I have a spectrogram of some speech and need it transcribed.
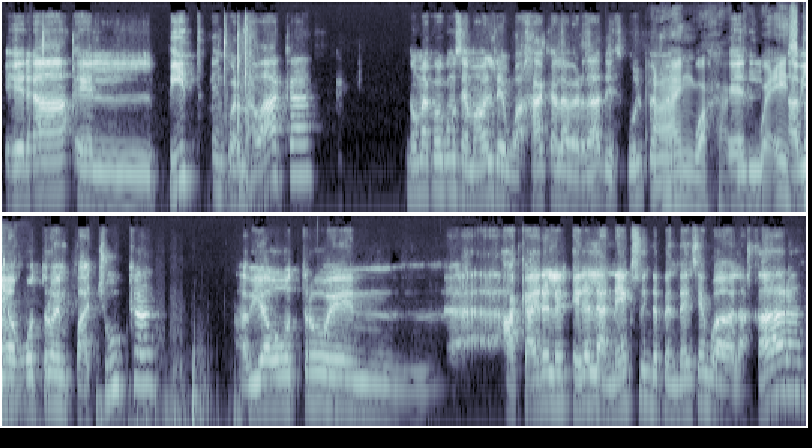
era el Pit en Cuernavaca, no me acuerdo cómo se llamaba el de Oaxaca, la verdad, discúlpenme. Ah, en Oaxaca. El, había otro en Pachuca, había otro en. Uh, acá era el, era el anexo Independencia en Guadalajara.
